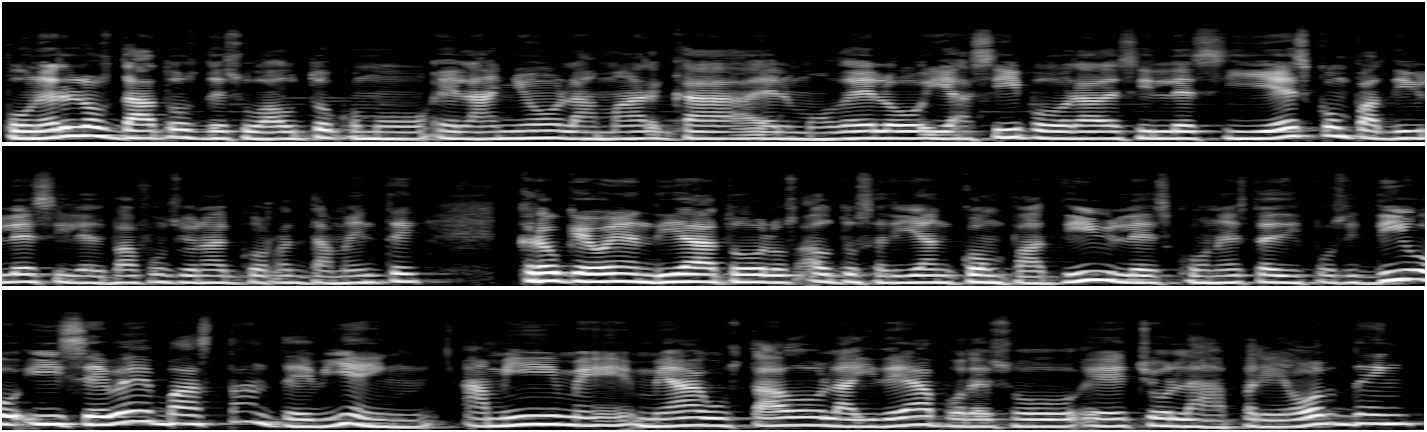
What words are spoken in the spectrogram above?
poner los datos de su auto como el año, la marca, el modelo y así podrá decirles si es compatible, si les va a funcionar correctamente. Creo que hoy en día todos los autos serían compatibles con este dispositivo y se ve bastante bien. A mí me, ha gustado la idea, por eso he hecho la preorden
